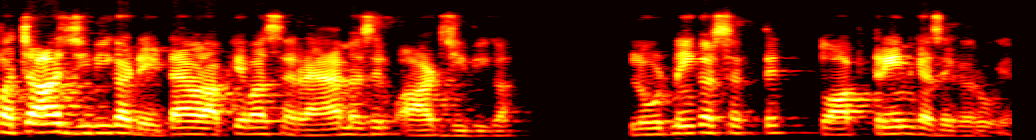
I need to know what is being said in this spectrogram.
पचास जीबी का डेटा है और आपके पास रैम है सिर्फ़ आठ जीबी का। लोड नहीं कर सकते तो आप ट्रेन कैसे करोगे?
